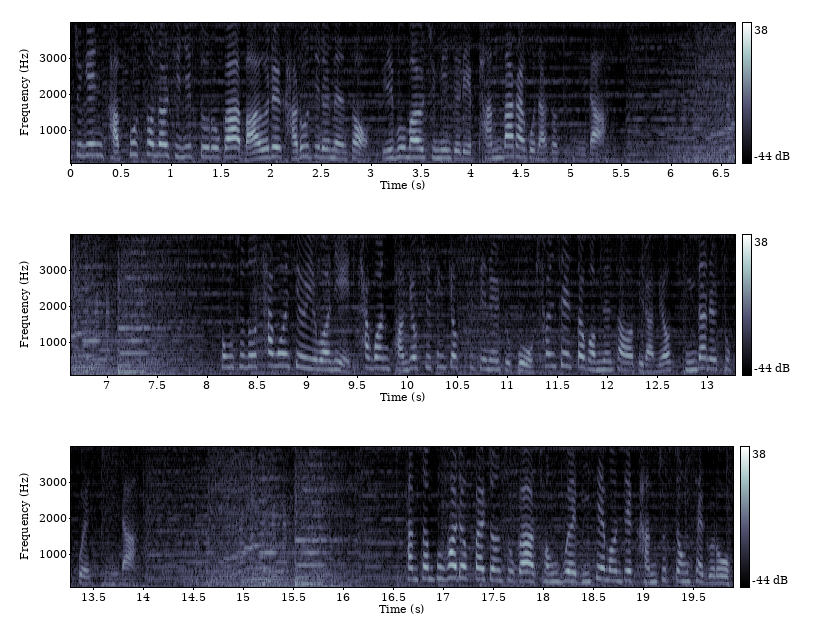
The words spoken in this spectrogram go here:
중인 가포터널 진입도로가 마을을 가로지르면서 일부 마을 주민들이 반발하고 나섰습니다. 송순호 창원시 의원이 창원 광역시 승격 추진을 두고 현실성 없는 사업이라며 중단을 촉구했습니다. 삼천포 화력발전소가 정부의 미세먼지 감축 정책으로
